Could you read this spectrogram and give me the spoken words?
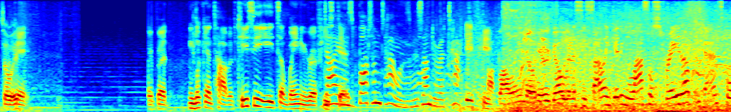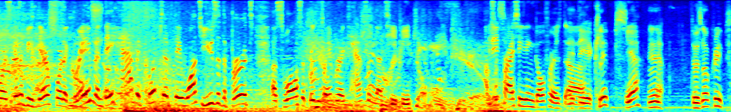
So Okay. if But looking at top, if TC eats a waning rift, he's Dire's dead. bottom tower is under attack. If he. Top ball lane though, here we go. We're gonna see Silent getting lasso straight up. Vanskor is gonna be there for the grave, and they have Eclipse if they want to use it. The birds, as well as a big flame break, canceling that TP. I'm surprised he didn't go for his. the- Uh, the eclipse. yeah, Yeah. There was no creeps.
